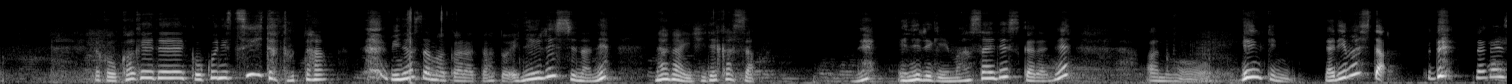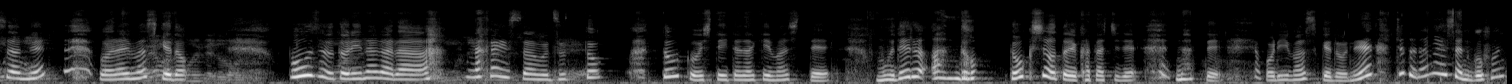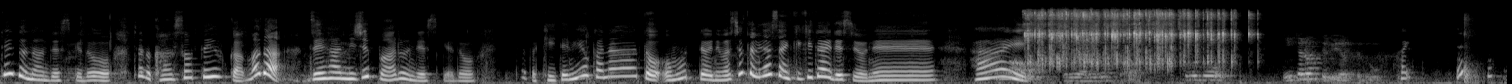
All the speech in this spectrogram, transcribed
だからおかげで、ここに着いた途端、皆様からと、あとエネルギッシュなね、永井秀和さん。ね、エネルギー満載ですからね。あの、元気になりました。で、永井さんね、笑いますけど、ポーズを取りながら、永井さんをずっとトークをしていただきまして、モデルトークショーという形でなっておりますけどね、ちょっと永井さんの5分程度なんですけど、ちょっと感想というか、まだ前半20分あるんですけど、ちょっと聞いてみようかなと思っております。ちょっと皆さん聞きたいですよね。はい。インタラクティブでやってるの？はい。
